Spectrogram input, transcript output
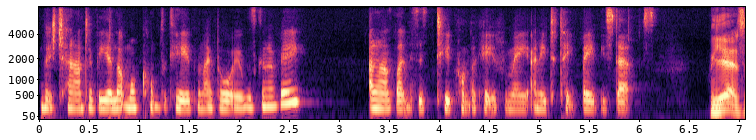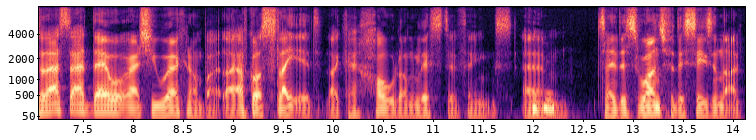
which turned out to be a lot more complicated than I thought it was gonna be. And I was like, this is too complicated for me. I need to take baby steps. Yeah, so that's that. They're what we're actually working on. But like, I've got slated like a whole long list of things. Um, So there's ones for this season that I've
